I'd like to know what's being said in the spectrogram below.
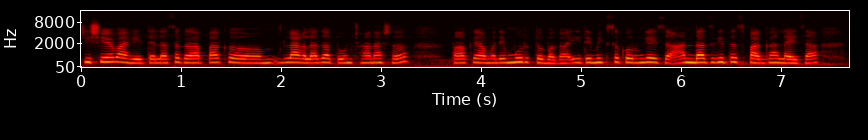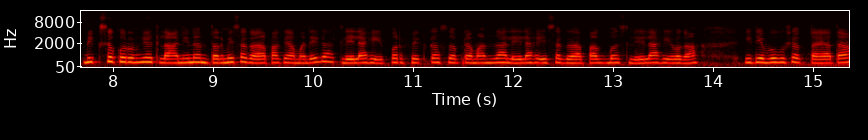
जी शेव आहे त्याला सगळा पाक लागला जातो आणि छान असं पाक यामध्ये मुरतो बघा. इथे मिक्स करून घ्यायचा. अंदाज घेतच पाक घालायचा. मिक्स करून घेतला आणि नंतर मी सगळा पाक यामध्ये घातलेला आहे. परफेक्ट असं प्रमाण झालेलं आहे. सगळा पाक बसलेला आहे बघा. इथे बघू शकताय. आता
